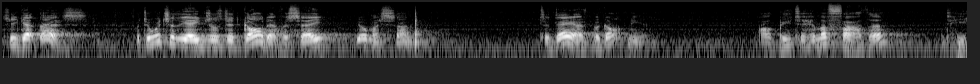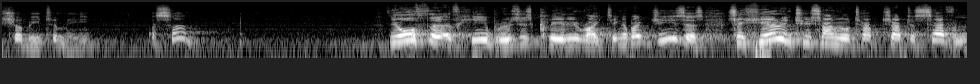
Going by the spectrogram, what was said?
So you get this. For to which of the angels did God ever say, You're my son? Today I've begotten you. I'll be to him a father, and he shall be to me a son. The author of Hebrews is clearly writing about Jesus. So, here in 2 Samuel chapter 7,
